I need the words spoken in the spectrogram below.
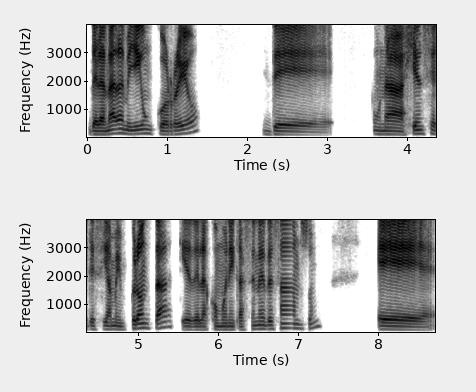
de la nada me llega un correo de una agencia que se llama Impronta, que es de las comunicaciones de Samsung, eh,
